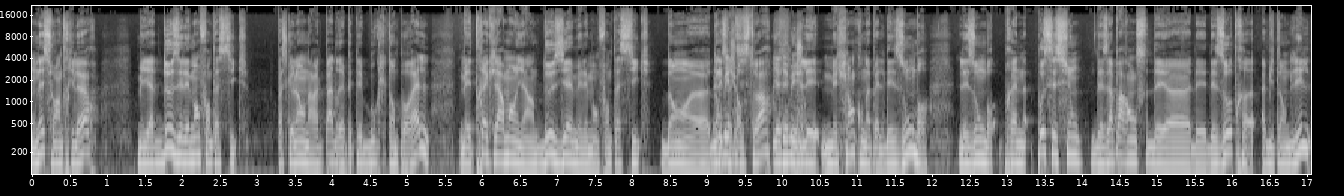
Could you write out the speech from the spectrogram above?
on est sur un thriller, mais il y a deux éléments fantastiques. Parce que là, on n'arrête pas de répéter boucle temporelle, mais très clairement, il y a un deuxième élément fantastique dans, euh, dans cette méchants. histoire. Il y a des méchants. Les méchants qu'on appelle des ombres. Les ombres prennent possession des apparences des, euh, des, des autres habitants de l'île.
